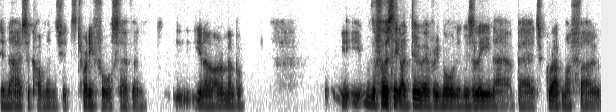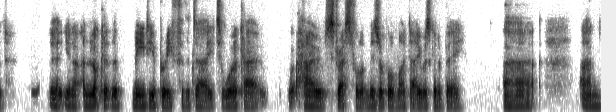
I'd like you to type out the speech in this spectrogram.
in the House of Commons. It's twenty four seven. You know, I remember the first thing I do every morning is lean out of bed, grab my phone, uh, you know, and look at the media brief for the day to work out how stressful and miserable my day was going to be. Uh, and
